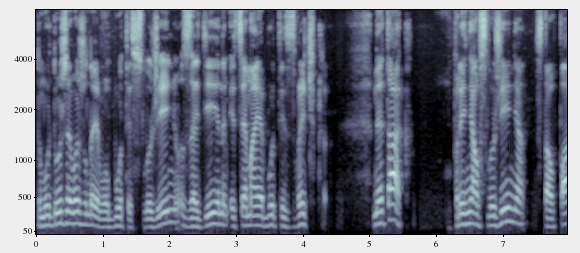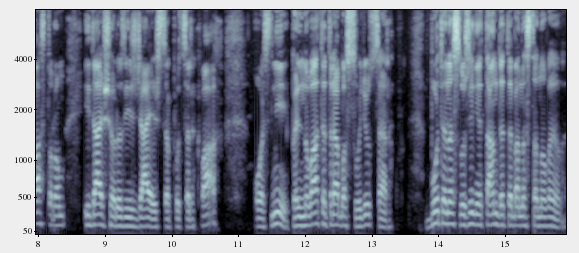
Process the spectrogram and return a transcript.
Тому дуже важливо бути служінню задіяним, і це має бути звичка. Не так прийняв служіння, став пастором і далі роз'їжджаєшся по церквах. Ось ні, пильнувати треба свою церкву, бути на служінні там, де тебе настановили,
